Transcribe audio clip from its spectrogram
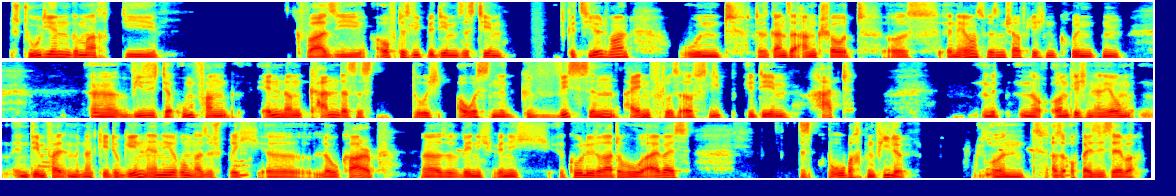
Studien gemacht, die quasi auf das Lipidem-System gezielt waren und das Ganze angeschaut aus ernährungswissenschaftlichen Gründen, äh, wie sich der Umfang ändern kann, dass es durchaus einen gewissen Einfluss aufs Lipödem hat. Mit einer ordentlichen Ernährung, in dem Fall mit einer ketogenen Ernährung, also sprich äh, Low Carb, also wenig, wenig Kohlenhydrate, hohe Eiweiß. Das beobachten viele. Und also auch bei sich selber.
